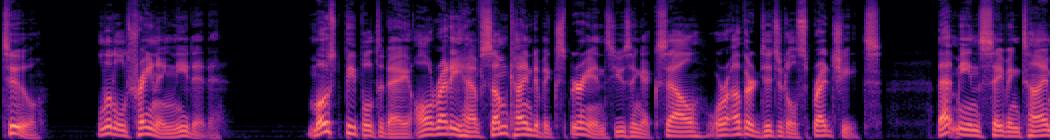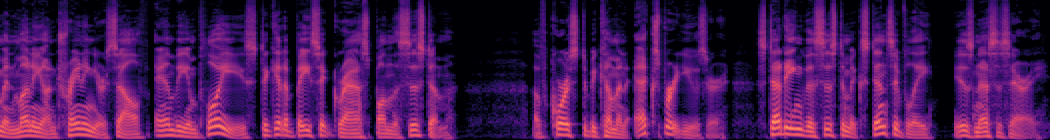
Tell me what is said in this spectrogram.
2. Little training needed. Most people today already have some kind of experience using Excel or other digital spreadsheets. That means saving time and money on training yourself and the employees to get a basic grasp on the system. Of course, to become an expert user, studying the system extensively is necessary.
